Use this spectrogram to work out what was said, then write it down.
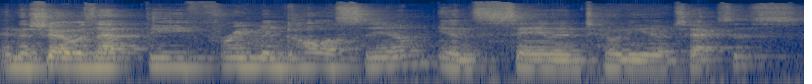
And the show was at the Freeman Coliseum in San Antonio, Texas.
